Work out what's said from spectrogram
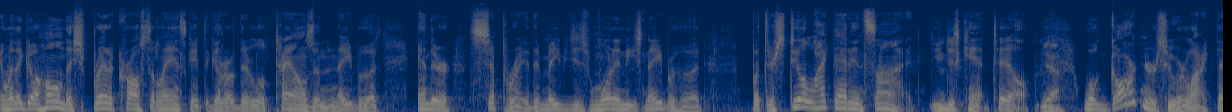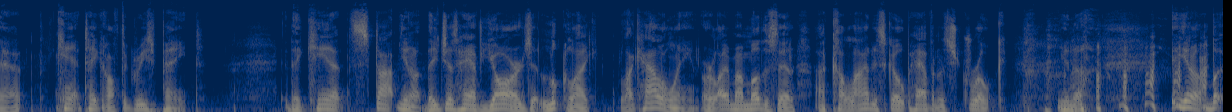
and when they go home, they spread across the landscape. They go to their little towns and their neighborhoods, and they're separated. There may be just one in each neighborhood, but they're still like that inside. You just can't tell. Yeah. Well, gardeners who are like that can't take off the grease paint they can't stop. You know, they just have yards that look like like Halloween, or like my mother said, a kaleidoscope having a stroke. You know, you know, but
